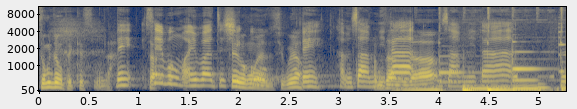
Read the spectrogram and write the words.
종종 뵙겠습니다. 네, 자, 새해 복 많이 받으시고. 새해 복 많이 받으시고요. 네, 감사합니다. 감사합니다. 감사합니다.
